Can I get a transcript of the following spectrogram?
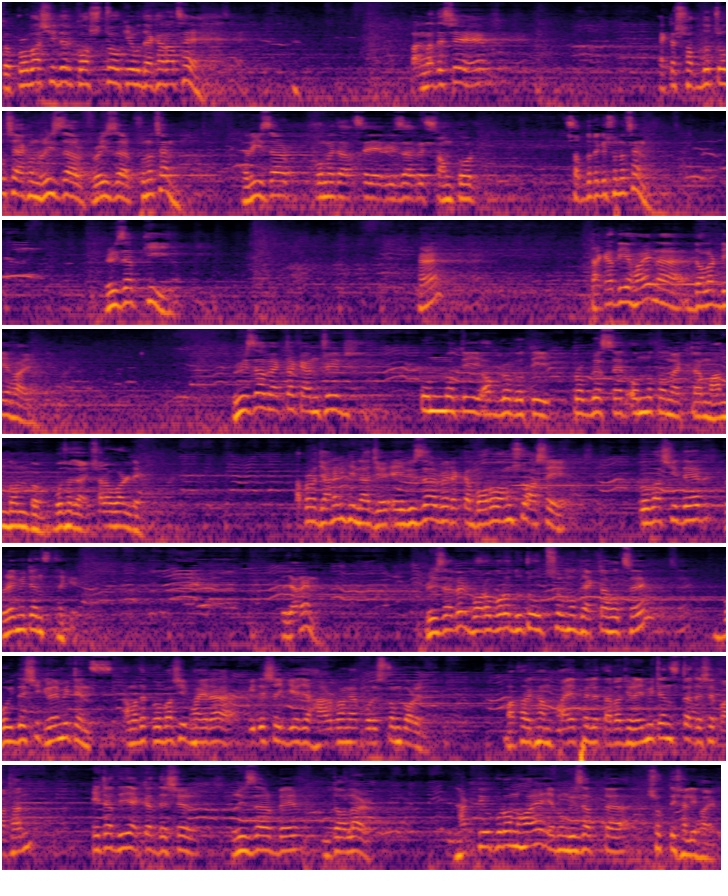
তো প্রবাসীদের কষ্ট কেউ দেখার আছে? বাংলাদেশে একটা শব্দ চলছে এখন রিজার্ভ রিজার্ভ শুনেছেন? রিজার্ভ কমে যাচ্ছে রিজার্ভের সংকট। শব্দটা কি শুনেছেন? রিজার্ভ কি? হ্যাঁ? টাকা দিয়ে হয় না ডলার দিয়ে হয়? রিজার্ভ একটা কান্ট্রির উন্নতি, অগ্রগতি প্রোগ্রেসের অন্যতম একটা মানদণ্ড বোঝা যায় সারা ওয়ার্ল্ডে আপনারা জানেন কি না যে এই রিজার্ভের একটা বড় অংশ আসে প্রবাসীদের রেমিটেন্স থেকে। জানেন রিজার্ভের বড় বড় দুটো উৎসর মধ্যে একটা হচ্ছে বৈদেশিক রেমিটেন্স আমাদের প্রবাসী ভাইরা বিদেশে গিয়ে যে হাড় ভাঙা পরিশ্রম করেন, মাথার ঘাম পায়ে ফেলে তারা যে রেমিটেন্সটা দেশে পাঠান, এটা দিয়ে একটা দেশের রিজার্ভের ডলার ঘাটতিও পূরণ হয় এবং রিজার্ভটা শক্তিশালী হয়।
